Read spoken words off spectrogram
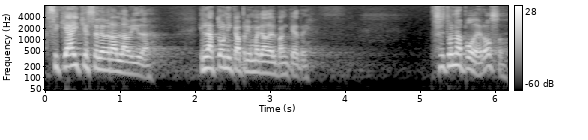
Así que hay que celebrar la vida. Es la tónica primaria del banquete. Es torna poderoso.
